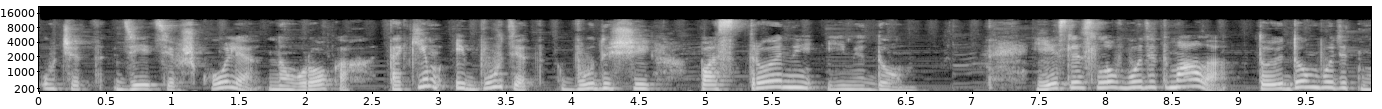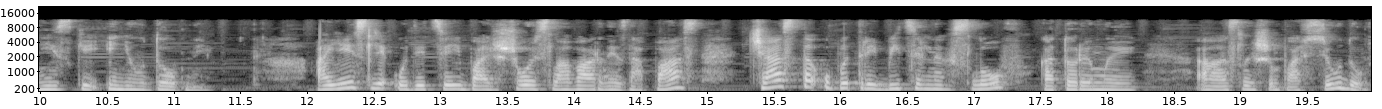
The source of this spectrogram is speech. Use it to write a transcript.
учат дети в школе на уроках, таким и будет будущий построенный ими дом. Если слов будет мало, то и дом будет низкий и неудобный. А если у детей большой словарный запас часто употребительных слов, которые мы э, слышим повсюду,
